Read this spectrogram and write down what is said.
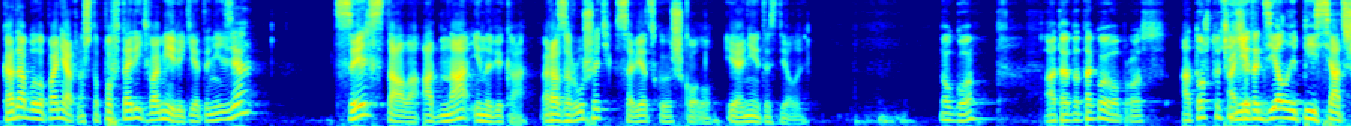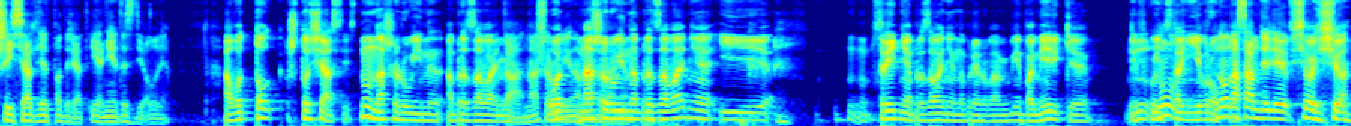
когда было понятно, что повторить в Америке это нельзя, цель стала одна и на века – разрушить советскую школу. И они это сделали. Ого. А тогда такой вопрос. А то, что сейчас... Они это делали 50-60 лет подряд, и они это сделали. А вот то, что сейчас есть, ну, наши руины образования. Да, наши вот руины Наши образования. руины образования и ну, среднее образование, например, в Ам- в Америке и в какой-нибудь стране Европы. Ну, на самом деле, все еще,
